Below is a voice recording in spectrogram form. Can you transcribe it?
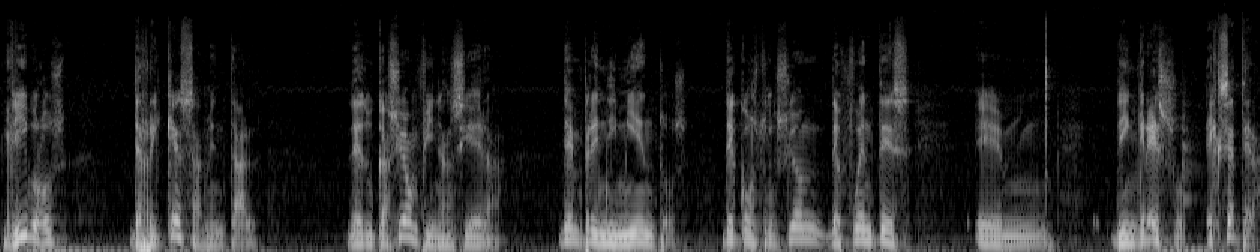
Libros de riqueza mental, de educación financiera, de emprendimientos, de construcción de fuentes em, de ingreso, etc.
